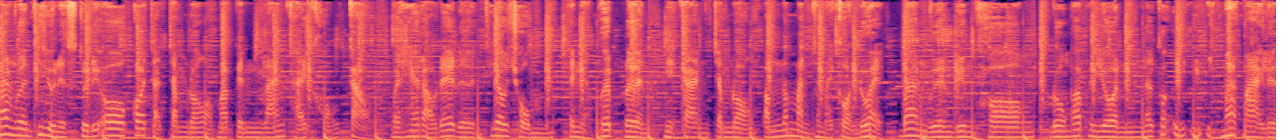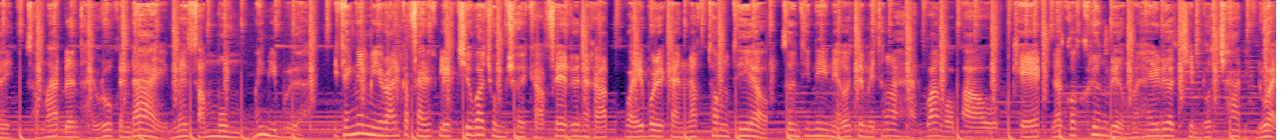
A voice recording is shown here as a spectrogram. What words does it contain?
บ้านเรือนที่อยู่ในสตูดิโอก็จัดจำลองออกมาเป็นร้านขายของเก่า ไว้ให้เราได้เดินเที่ยวชม เป็นอย่างเพลิดเพลิน มีการจำลองปั๊มน้ำมันสมัยก่อนด้วย บ้านเรือนริมคลอง โรงภาพยนตร์ แล้วก็อื่นๆอีกมากมายเลย สามารถเดินถ่ายรูปกันได้ ไม่ซ้ำมุมไม่มีเบื่อ อีกทั้งยังมีร้านกาแฟล็กๆ ชื่อว่าชมเชยคาเฟ่ด้วยนะครับ ไว้บริการนักท่องเที่ยว ซึ่งที่นี่เนี่ยก็จะมีทั้งอาหารว่างเบาๆเค้กแล้วก็เครื่องดื่มมาให้เลือกชิมรสชาติอีกด้วย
